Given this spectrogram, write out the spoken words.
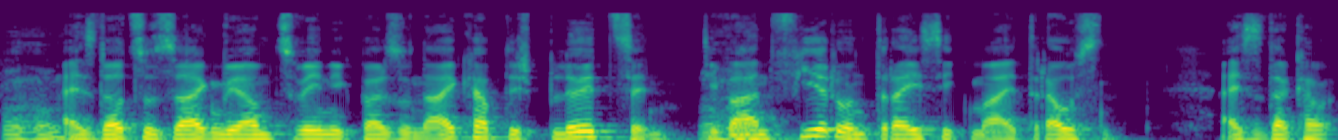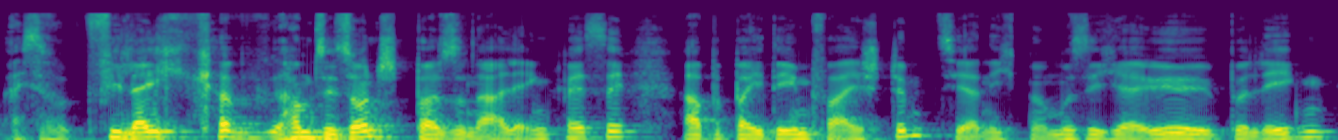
Mhm. Also dazu sagen, wir haben zu wenig Personal gehabt, ist Blödsinn. Die mhm. waren 34 Mal draußen. Also da kann, also vielleicht haben sie sonst Personalengpässe, aber bei dem Fall stimmt's ja nicht. Man muss sich ja überlegen,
